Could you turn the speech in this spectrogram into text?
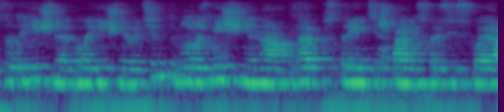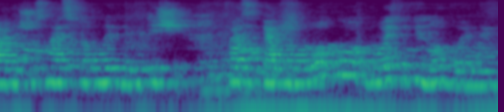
стратегічної екологічної оцінки було розміщені на веб-сторінці Шпанівської сільської ради 16 липня 2025 року в розділі новини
